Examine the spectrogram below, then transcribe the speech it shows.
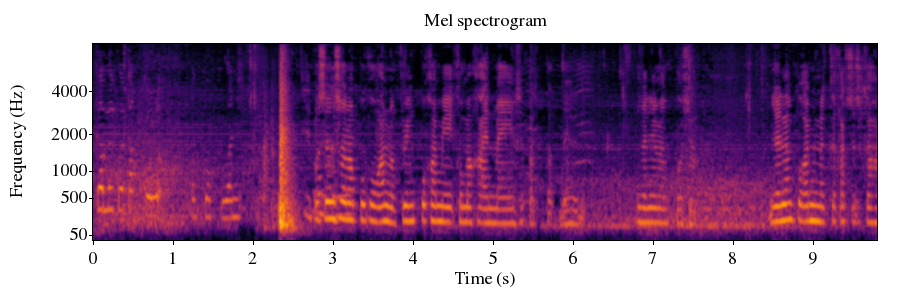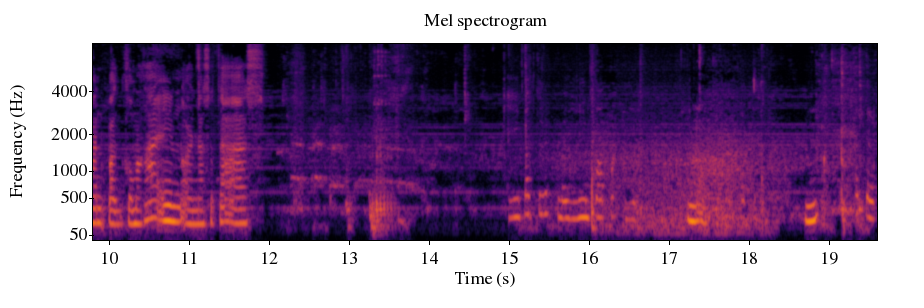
Kami ko takulo. Nagkukuwan. Pasensya na po kung ano, tuwing po kami kumakain may sapat-pat dahil ganyan lang po siya. Yan lang po kami nagkakatsikahan pag kumakain or nasa taas. Ano patulog? Magiging papaklo. Ano? Hmm? Patulog.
